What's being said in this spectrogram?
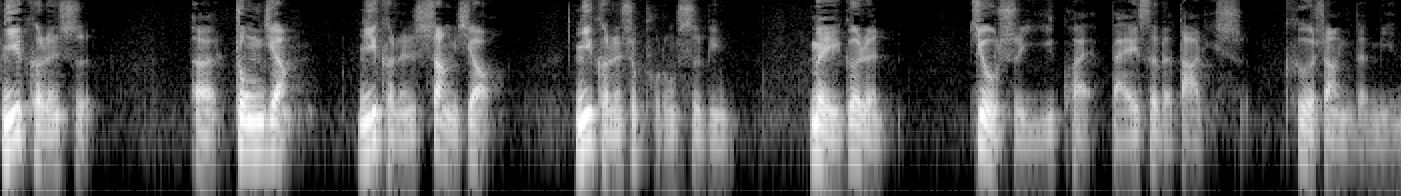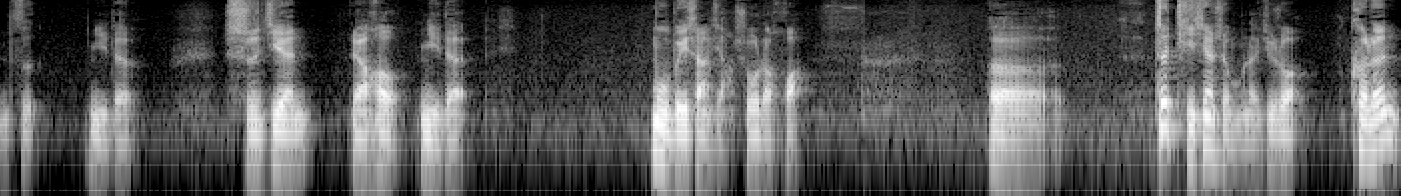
你可能是呃中将，你可能上校，你可能是普通士兵，每个人就是一块白色的大理石，刻上你的名字、你的时间，然后你的墓碑上想说的话。呃，这体现什么呢？就是说，可能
